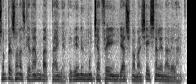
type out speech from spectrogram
Son personas que dan batalla, que tienen mucha fe en Yahshua Mashiach y salen adelante.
